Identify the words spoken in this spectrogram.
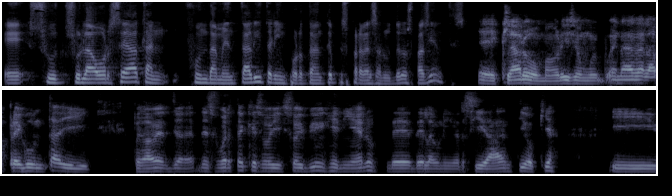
eh, su, su, labor sea tan fundamental y tan importante pues, para la salud de los pacientes. Eh, claro, Mauricio, muy buena la pregunta y pues a ver, de suerte que soy, soy bioingeniero de, de la Universidad de Antioquia y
